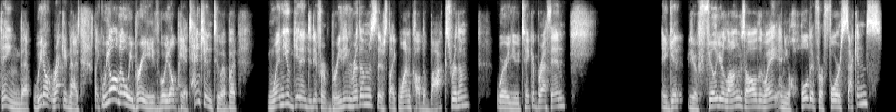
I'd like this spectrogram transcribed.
thing that we don't recognize. Like we all know we breathe, but we don't pay attention to it. But when you get into different breathing rhythms, there's like one called the box rhythm, where you take a breath in and you get you fill your lungs all the way and you hold it for four seconds.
